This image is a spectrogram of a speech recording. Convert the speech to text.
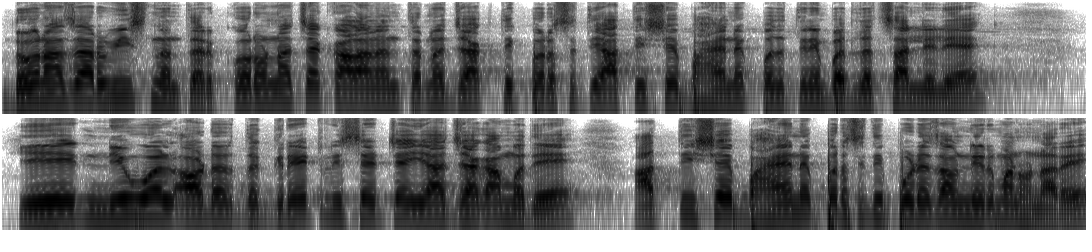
दोन हजार वीस नंतर कोरोनाच्या काळानंतरनं जागतिक परिस्थिती अतिशय भयानक पद्धतीने बदलत चाललेली आहे. की new world order the great रिसेटच्या या जगामध्ये अतिशय भयानक परिस्थिती पुढे जाऊन निर्माण होणार आहे.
